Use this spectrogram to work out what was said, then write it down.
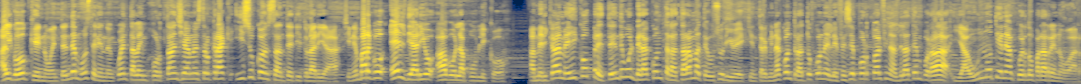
algo que no entendemos teniendo en cuenta la importancia de nuestro crack y su constante titularidad. Sin embargo, el diario Abo la publicó. América de México pretende volver a contratar a Mateus Uribe, quien termina contrato con el FC Porto al final de la temporada y aún no tiene acuerdo para renovar.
